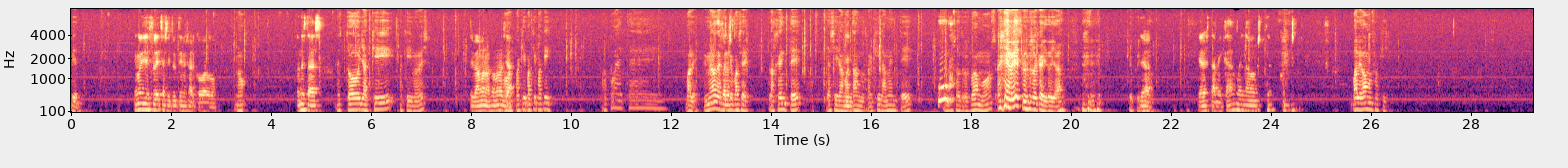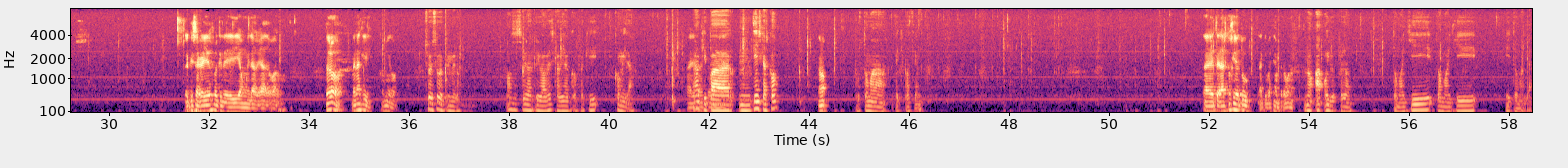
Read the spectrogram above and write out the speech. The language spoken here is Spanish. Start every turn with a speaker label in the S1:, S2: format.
S1: 10 flechas si tú tienes arco o algo.
S2: No.
S1: ¿Dónde estás?
S2: Estoy aquí. Aquí, ¿me ves?
S1: Sí, vámonos, vámonos ya.
S2: para aquí, para aquí, para aquí. Al puente. Vale, primero deja que pase la gente. Ya se irá
S1: Sí.
S2: matando tranquilamente.
S1: Uh.
S2: Nosotros vamos. ¿Ves? Nos ha caído ya. Qué pringado.
S1: Y ahora está, me cago en la hostia.
S2: Vale, vamos aquí.
S1: El que se ha caído es porque le diría muy lagueado o algo. Toro, ven aquí, conmigo.
S2: Sube, sube primero. Vamos a subir arriba, ¿ves? Que había cofre aquí. Comida.
S1: Vale,
S2: a equipar... mm, ¿Tienes casco?
S1: No,
S2: Pues toma equipación.
S1: eh, te la has cogido tú, la equipación, pero bueno.
S2: No, ah, oye, perdón. Toma allí, toma allí y toma allá.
